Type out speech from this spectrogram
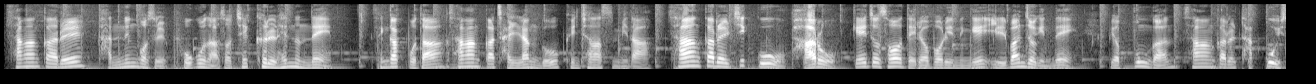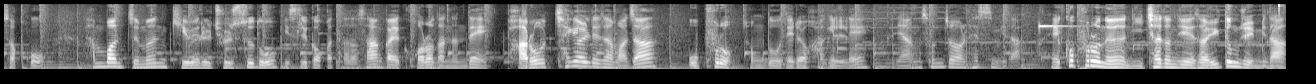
상한가를 닿는 것을 보고 나서 체크를 했는데 생각보다 상한가 잔량도 괜찮았습니다. 상한가를 찍고 바로 깨져서 내려버리는 게 일반적인데 몇 분간 상한가를 닫고 있었고 한 번쯤은 기회를 줄 수도 있을 것 같아서 상한가에 걸어놨는데 바로 체결되자마자 5% 정도 내려가길래 그냥 손절했습니다. 에코프로는 2차 전지에서 1등주입니다.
